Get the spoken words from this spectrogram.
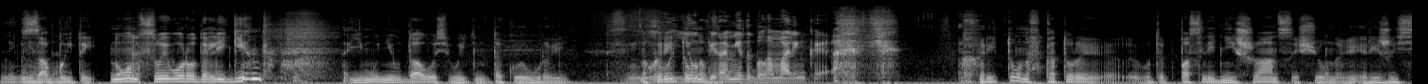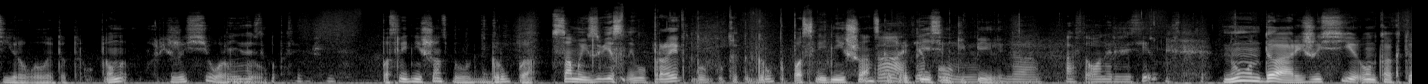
Легенда. забытый. Но он своего рода легенда. Ему не удалось выйти на такой уровень. Но Харитонов... Его пирамида была маленькая. Харитонов, который э, вот этот последний шанс еще он режиссировал этот. Он режиссером Я не знаю, был. Что последний шанс. Последний шанс был группа, самый известный его проект был вот эта группа Последний шанс, а, который песенки помню, пели. Да. А что, он режиссировал? Ну, он, да, режиссер, он как-то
